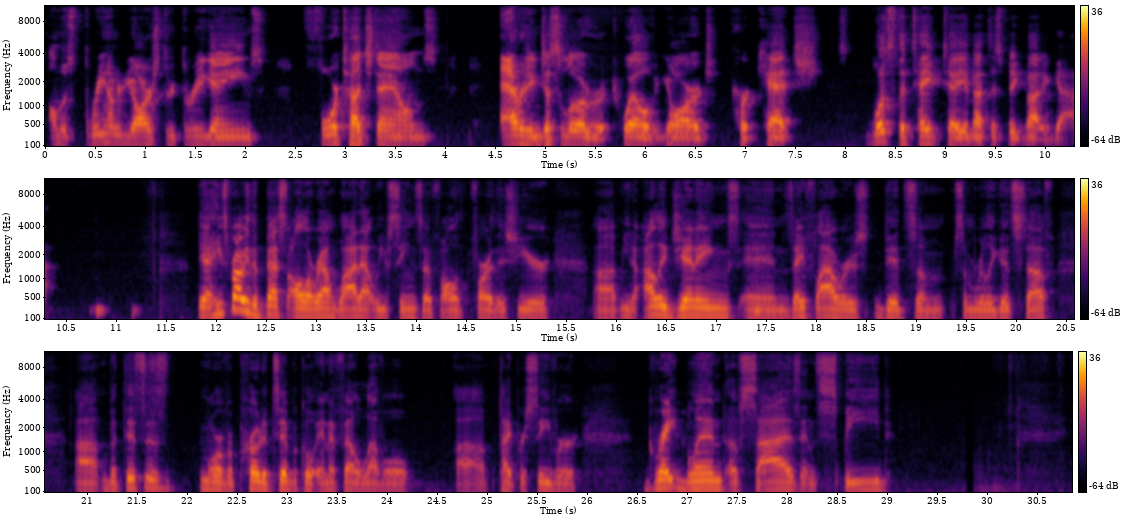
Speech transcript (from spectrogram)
almost 300 yards through three games, four touchdowns, averaging just a little over 12 yards per catch. what's the tape tell you about this big body guy? Yeah, he's probably the best all around wideout we've seen so far, far this year. Um, you know, Ali Jennings and Zay Flowers did some some really good stuff, uh, but this is more of a prototypical NFL level uh, type receiver. Great blend of size and speed,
